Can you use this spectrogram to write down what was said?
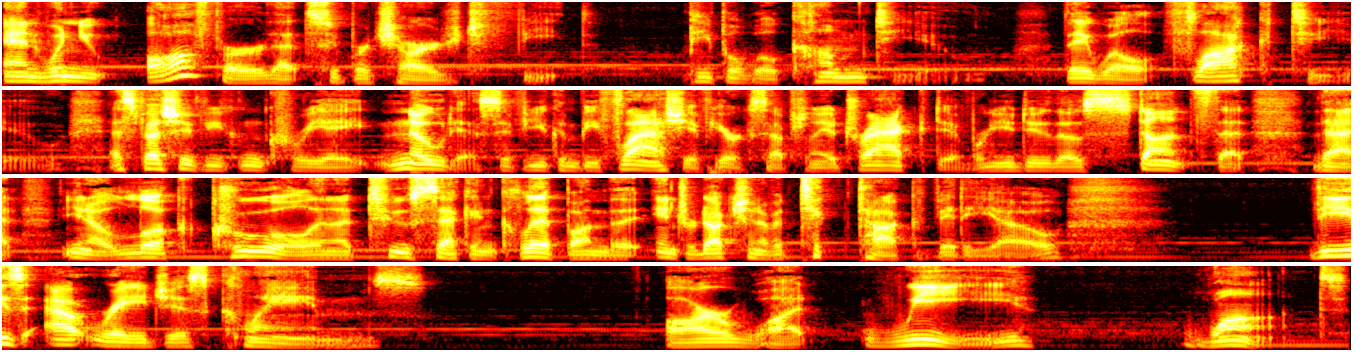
And when you offer that supercharged feat, people will come to you. They will flock to you, especially if you can create notice, if you can be flashy, if you're exceptionally attractive, or you do those stunts that that you know look cool in a two-second clip on the introduction of a TikTok video. These outrageous claims are what we want.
